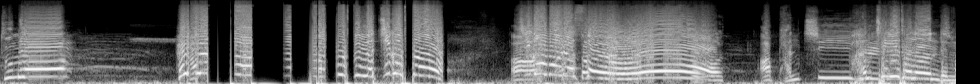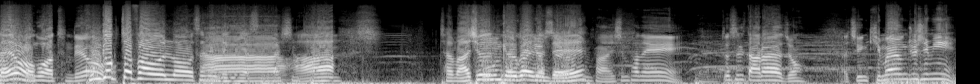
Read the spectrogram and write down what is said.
두 명. 찍었습니다. 찍었어요. 찍어버렸어요. 아 반칙 반칙이 선언 됐나요? 것 같은데요. 공격자 파울로 아, 했습니다. 심판. 아, 참 아쉬운 좋은 결과였는데. 선택이었어요, 심판 심판의 네. 뜻을 따라야죠. 아, 지금 김하영 주심이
